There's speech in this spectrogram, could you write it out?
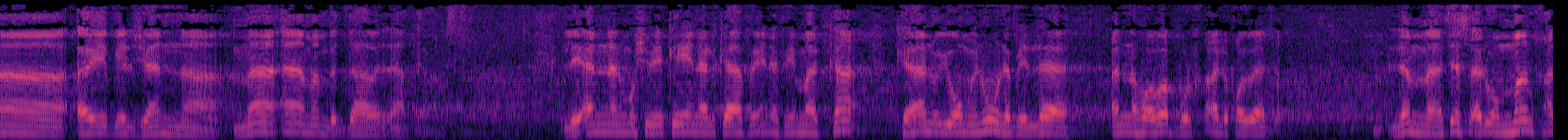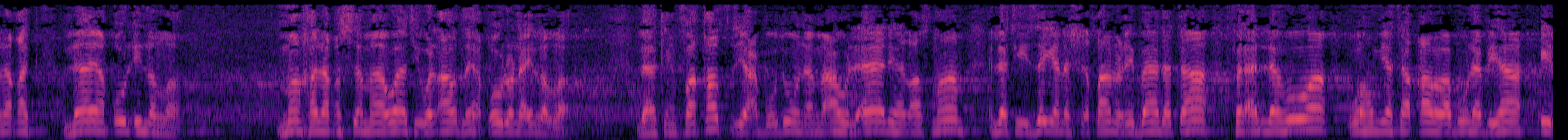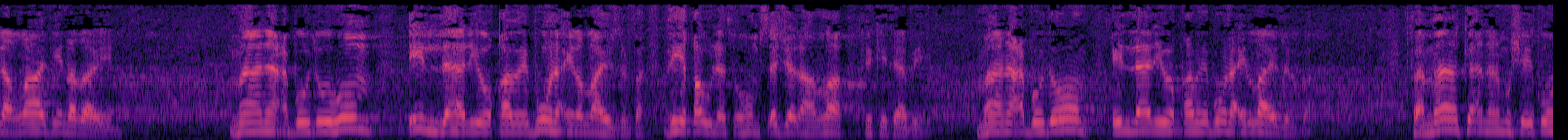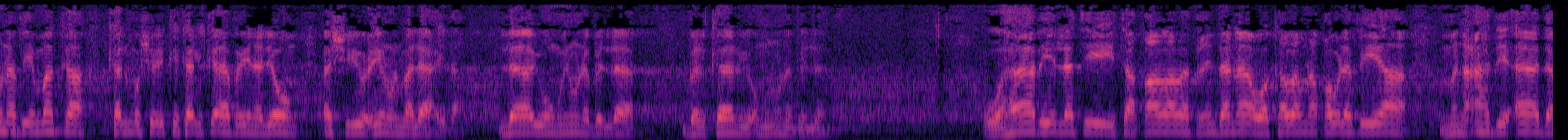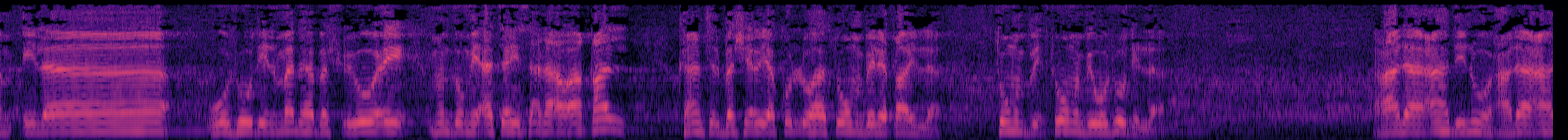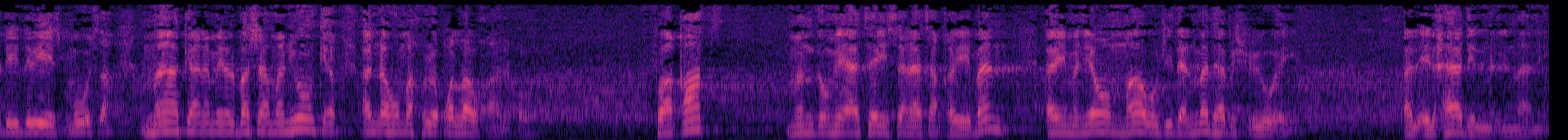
أي بالجنة. ما آمن بالدار الآخرة؟ لأن المشركين الكافرين في مكة كانوا يؤمنون بالله أنه رب الخالق الرازق لما تسألوا من خلقك لا يقول إلا الله. من خلق السماوات والأرض لا يقولون إلا الله. لكن فقط يعبدون معه الآلهة الأصنام التي زين الشيطان عبادتها فألهوها وهم يتقربون بها إلى الله في نظرهم. ما نعبدهم إلا ليقربونا إلى الله زلفى ذي قولتهم سجلها الله في كتابه. ما نعبدهم إلا ليقربونا إلى الله زلفى فما كان المشركون في مكة كالمشرك كالكافرين اليوم الشيوعيين الملاحدة. لا يؤمنون بالله بل كانوا يؤمنون بالله. وهذه التي تقررت عندنا وكررنا القول فيها من عهد آدم إلى وجود المذهب الشيوعي منذ مئتي سنة أو أقل كانت البشرية كلها تؤمن بلقاء الله تؤمن بوجود الله. على عهد نوح على عهد إدريس موسى ما كان من البشر من ينكر أنه مخلوق والله خالقه فقط منذ مئتي سنة تقريبا أي من يوم ما وجد المذهب الشيوعي الإلحاد العلماني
